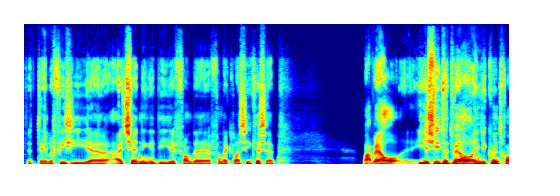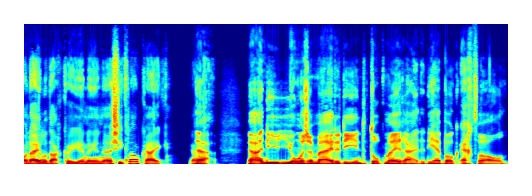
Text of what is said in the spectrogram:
de televisie-uitzendingen die je van de, van de klassiekers hebt. Maar wel, je ziet het wel en je kunt gewoon de hele dag kun je een, een cyclo kijken. Ja. Ja. en die jongens en meiden die in de top meerijden, die hebben ook echt wel,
